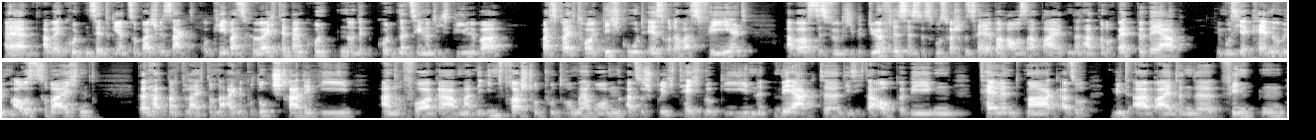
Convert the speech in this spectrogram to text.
Äh, aber kundenzentriert zum Beispiel sagt, okay, was höre ich denn beim Kunden? Und der Kunden erzählt natürlich viel über, was vielleicht heute nicht gut ist oder was fehlt. Aber was das wirkliche Bedürfnis ist, das muss man schon selber rausarbeiten. Dann hat man noch Wettbewerb, den muss ich erkennen, um ihm auszuweichen. Dann hat man vielleicht noch eine eigene Produktstrategie, andere Vorgaben, hat eine Infrastruktur drumherum, also sprich Technologien, Märkte, die sich da auch bewegen, Talentmarkt, also Mitarbeitende finden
